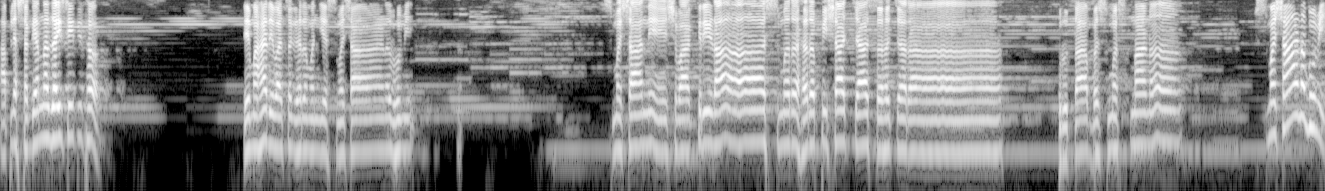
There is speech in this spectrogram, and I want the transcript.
आपल्या सगळ्यांना जायचंय तिथं. हे महादेवाचं घर म्हणजे स्मशानभूमी. स्मशानेश्वा क्रीडा स्मर हरपिशाच्या सहचरा. कृता भस्म स्नान स्मशानभूमी.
